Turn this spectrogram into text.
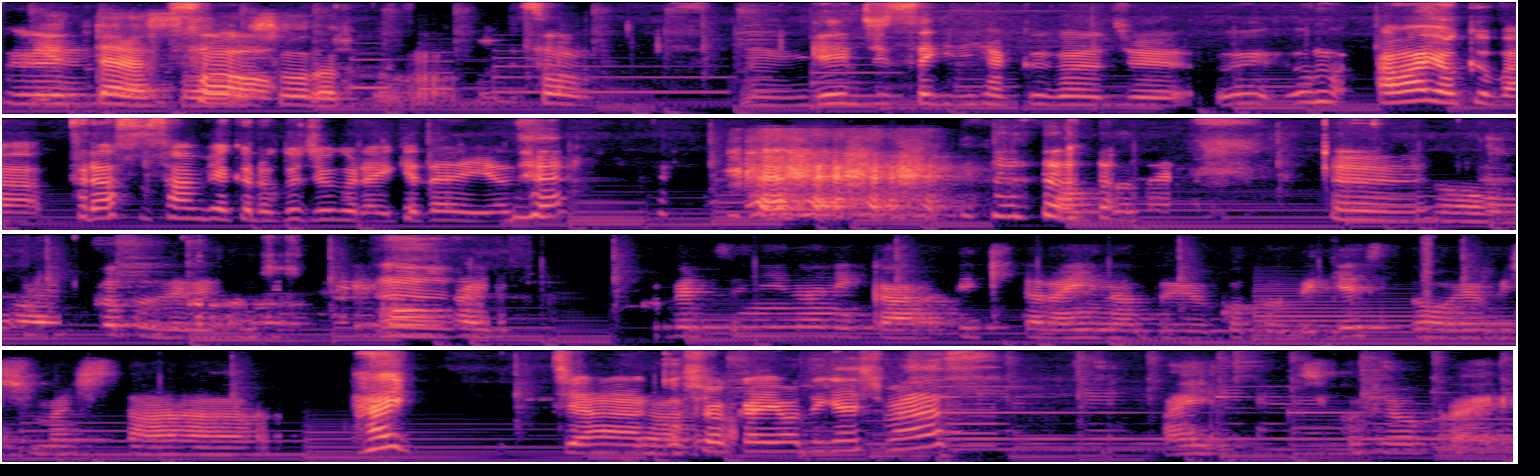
言ったらそう,、そうそうだと思う。そう。うん、現実的に150ううむあわよくばプラス360ぐらいいけたらいいよね。本当ね。うん、そうということでですね、今回特別に何かできたらいいなということでゲストをお呼びしました。はい。じゃあご紹介お願いします。はい、自己紹介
